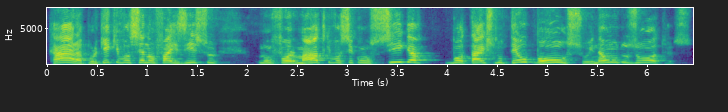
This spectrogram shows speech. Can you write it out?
Cara, por que, que você não faz isso num formato que você consiga botar isso no teu bolso e não no dos outros.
